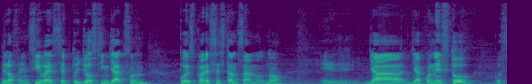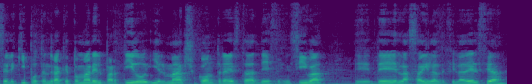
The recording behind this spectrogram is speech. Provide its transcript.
de la ofensiva, excepto Justin Jackson, pues parece están sanos, ¿no? ya, ya con esto pues el equipo tendrá que tomar el partido y el match contra esta defensiva eh, de las Águilas de Filadelfia,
